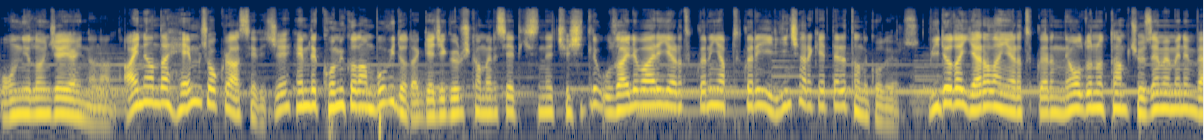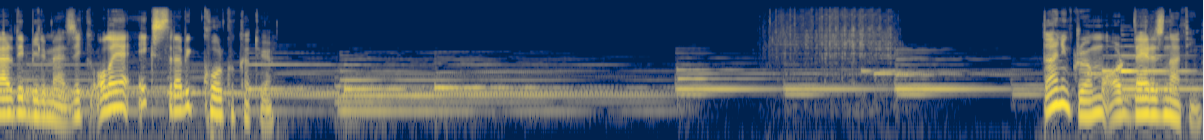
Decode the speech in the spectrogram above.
10 yıl önce yayınlanan, aynı anda hem çok rahatsız edici hem de komik olan bu videoda gece görüş kamerası etkisinde çeşitli uzaylı vari yaratıkların yaptıkları ilginç hareketlere tanık oluyoruz. Videoda yer alan yaratıkların ne olduğunu tam çözememenin verdiği bilmezlik olaya ekstra bir korku katıyor. Dining room or there is nothing.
